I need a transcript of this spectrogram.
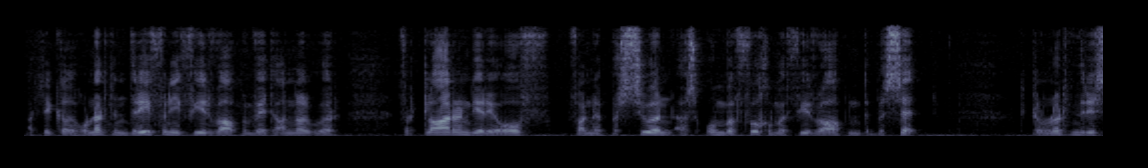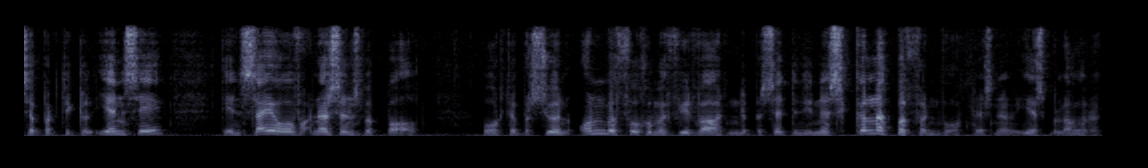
Artikel 103 van die Vuurwapenwet handel oor verklaring deur die hof van 'n persoon as onbevoeg om 'n vuurwapen te besit. Artikel 103 se artikel 1 sê tensy hof andersins bepaal word 'n persoon onbevoeg om 'n vuurwapen te besit indien hy skuldig bevind word. Dis nou eers belangrik.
